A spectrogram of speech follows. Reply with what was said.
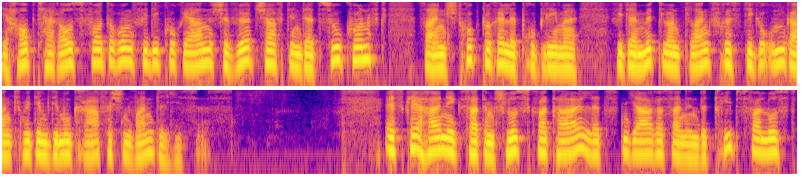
Die Hauptherausforderung für die koreanische Wirtschaft in der Zukunft seien strukturelle Probleme wie der mittel- und langfristige Umgang mit dem demografischen Wandel, hieß es. SK Hynix hat im Schlussquartal letzten Jahres einen Betriebsverlust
